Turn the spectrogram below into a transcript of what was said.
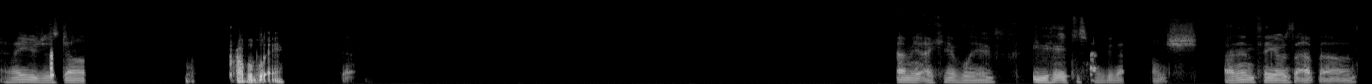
I think you're just dumb. Probably. I mean, I can't believe you hate this movie that much. I didn't think it was that bad.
